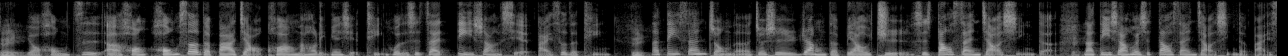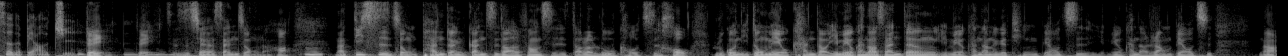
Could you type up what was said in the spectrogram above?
对，有红字，呃，红红色的八角框，然后里面写停，或者是在地上写白色的停。对，那第三种呢，就是让的标志是倒三角形的，那地上会是倒三角形的白色的标志。对，对，这是现在三种了哈。嗯，那第四种判断干知道的方式，到了路口之后，如果你都没有看到，也没有看到闪灯，也没有看到那个停标志，也没有看到让标志，那。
